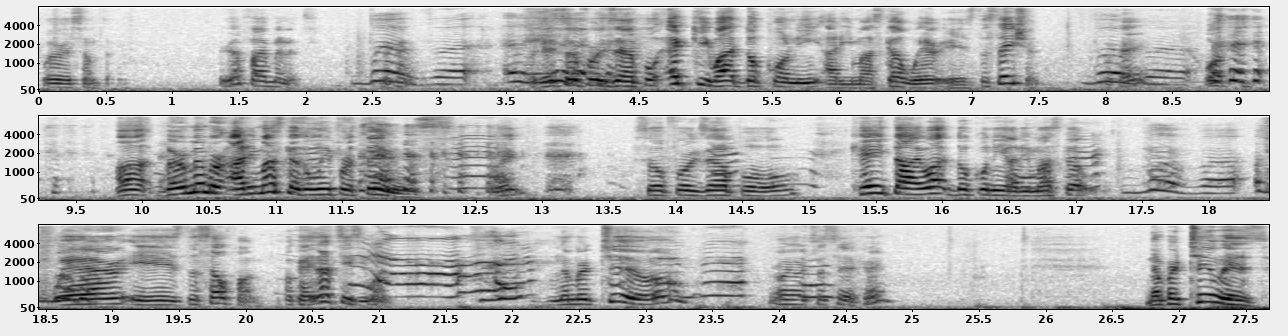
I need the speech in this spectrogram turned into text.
Where is something? We got five minutes. Okay, so for example, eki wa doko ni arimasu ka? Where is the station? Okay. Or, uh, but remember, arimasu is only for things, right? So for example, keitai wa doko ni arimasu? Where is the cell phone? Okay, that's easy one. Number two, okay? Number two is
